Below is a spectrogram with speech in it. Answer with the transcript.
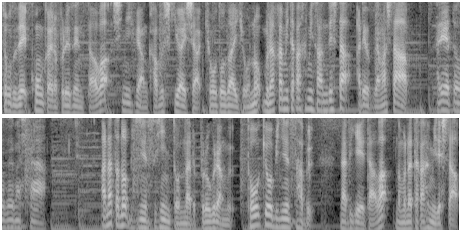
ということで、今回のプレゼンターは、シニフィアン株式会社共同代表の村上隆文さんでした。ありがとうございました。ありがとうございました。あなたのビジネスヒントになるプログラム、東京ビジネスハブ。ナビゲーターは野村隆文でした。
